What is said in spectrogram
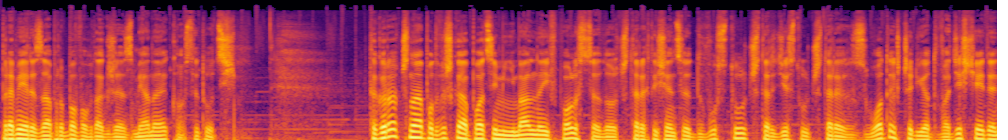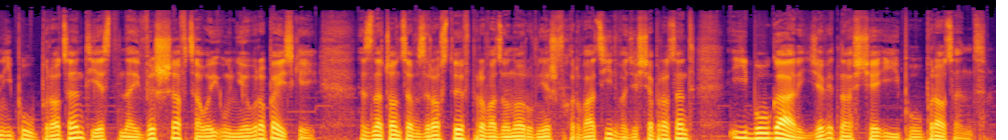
Premier zaaprobował także zmianę konstytucji. Tegoroczna podwyżka płacy minimalnej w Polsce do 4244 zł, czyli o 21,5% jest najwyższa w całej Unii Europejskiej. Znaczące wzrosty wprowadzono również w Chorwacji 20% i Bułgarii 19,5%.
